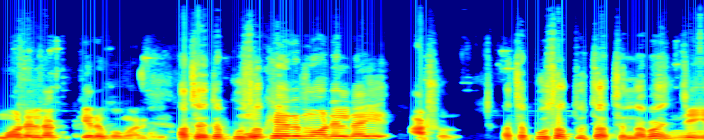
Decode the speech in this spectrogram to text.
মডেলটা কীরকম আর কি? আচ্ছা এটা মুখের মডেলটাই আসল। আচ্ছা পঁচাত্তর চাচ্ছেন না ভাই? জি।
